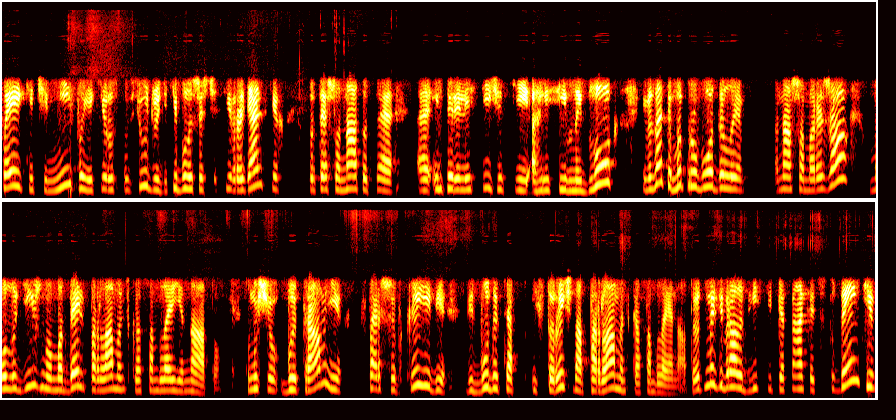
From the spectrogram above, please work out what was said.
фейки чи міфи, які розповсюджують, які були ще з часів радянських, про те, що НАТО це е, імперіалістичний агресивний блок. І ви знаєте, ми проводили наша мережа молодіжну модель парламентської асамблеї НАТО, тому що в травні. Вперше в Києві відбудеться історична парламентська асамблея НАТО. От ми зібрали 215 студентів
